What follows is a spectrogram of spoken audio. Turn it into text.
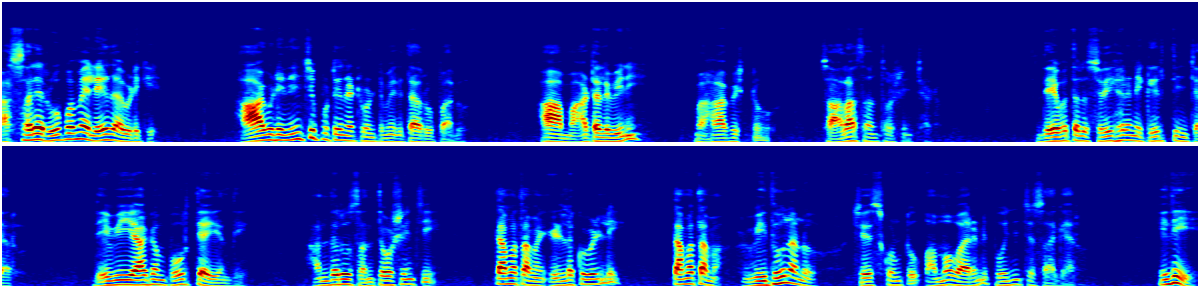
అస్సలే రూపమే లేదు ఆవిడికి. ఆవిడ నుంచి పుట్టినటువంటి మిగతా రూపాలు. ఆ మాటలు విని మహావిష్ణువు చాలా సంతోషించాడు. దేవతలు శ్రీహరిని కీర్తించారు. దేవీయాగం పూర్తి అయ్యింది. అందరూ సంతోషించి తమ తమ ఇళ్ళకు వెళ్ళి తమ తమ విధులను చేసుకుంటూ అమ్మవారిని పూజించసాగారు. ఇది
